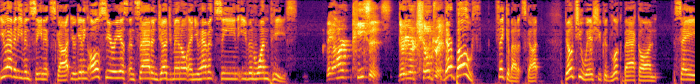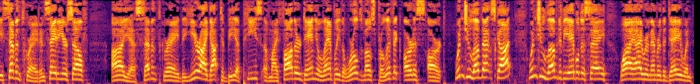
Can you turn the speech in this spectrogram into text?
you haven't even seen it, Scott. You're getting all serious and sad and judgmental, and you haven't seen even one piece. They aren't pieces. They're your children. They're both. Think about it, Scott. Don't you wish you could look back on, say, seventh grade and say to yourself, Ah, yes, seventh grade, the year I got to be a piece of my father, Daniel Lampley, the world's most prolific artist's art. Wouldn't you love that, Scott? Wouldn't you love to be able to say, why, I remember the day when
